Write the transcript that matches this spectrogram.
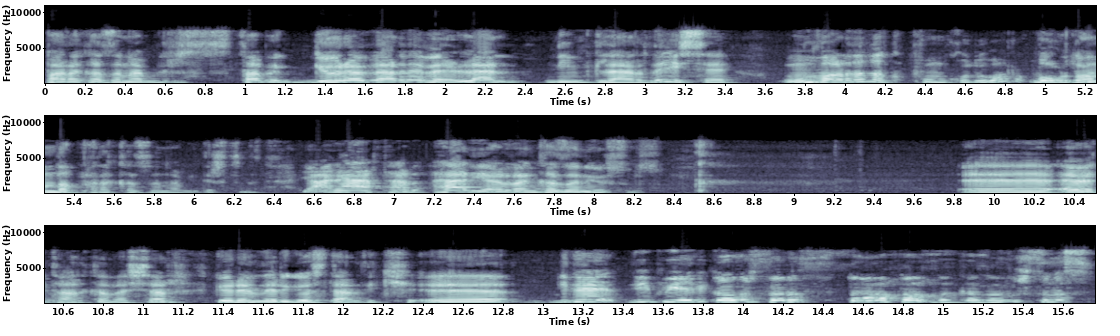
para kazanabilirsiniz. Tabii görevlerde verilen linklerde ise onlarda da kupon kodu var. Oradan da para kazanabilirsiniz. Yani her her yerden kazanıyorsunuz. Ee, evet arkadaşlar görevleri gösterdik. Ee, bir de VIP üyelik alırsanız daha fazla kazanırsınız.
